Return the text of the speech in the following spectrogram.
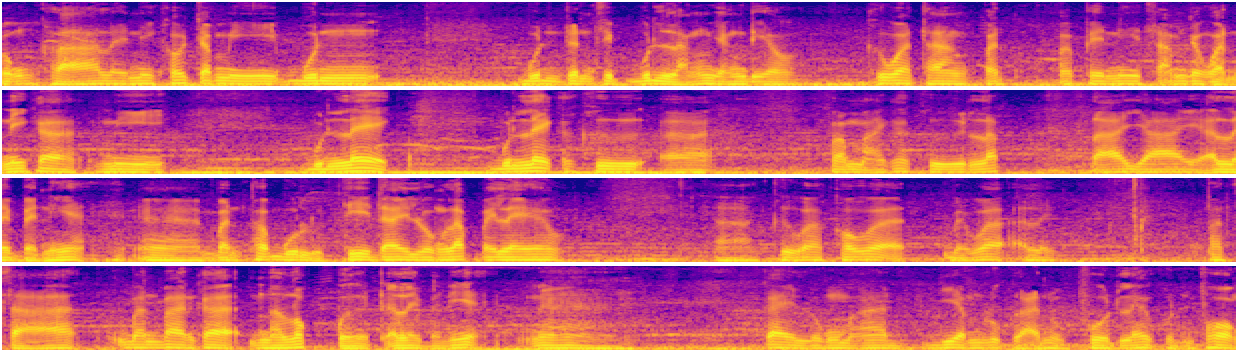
สงขลาอะไรนี่เขาจะมีบุญบุญเดือนสิบบุญหลังอย่างเดียว คือว่าทางประประเพณีสามจังหวัดนี้ก็มีบุญเลขบุญเลขก็คืออความหมายก็คือรับตายายอะไรแบบนี้บรรพบุรุษที่ได้ลงรับไปแล้ว คือว่าเขาก็แบบว่าอะไรภาษาบ้านๆก็นรกเปิดอะไรแบบนี้นะใกล้ลงมาเยี่ยมลูกหลานพูดแล้วคุณพอง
